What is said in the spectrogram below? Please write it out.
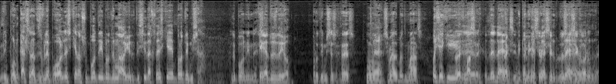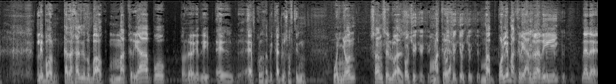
Λοιπόν, κάτσε να τις βλέπω όλες και να σου πω τι προτιμάω. Γιατί τις είδα χθες και προτίμησα. Λοιπόν, είναι. Και για τους δύο. Προτίμησες εχθέ. Ναι. Σήμερα δεν προτιμάς; Όχι, όχι. Δεν ε, θυμάσαι. δεν- ναι. Εντάξει, είναι και λίγες ώρες ύπνο. Ναι, Σε ναι, συγχωρούμε. ναι. Λοιπόν, καταρχάς για τον Μπάουκ. Μακριά από. Το λέω γιατί ε, εύκολα θα πει κάποιος αυτήν. Ουνιόν σαν σελουάζ. Όχι, όχι, όχι. Μακριά. Όχι, όχι, όχι, όχι. Μα, πολύ μακριά. όχι, όχι, δηλαδή. όχι, όχι, όχι. Ναι, ναι.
